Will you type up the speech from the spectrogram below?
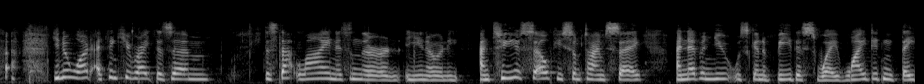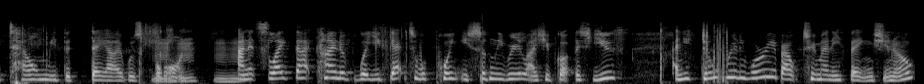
you know what? I think you're right. There's, um, there's that line, isn't there? You know, and, and to yourself, you sometimes say, "I never knew it was going to be this way. Why didn't they tell me the day I was born?" Mm-hmm, mm-hmm. And it's like that kind of where you get to a point, you suddenly realize you've got this youth, and you don't really worry about too many things, you know.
